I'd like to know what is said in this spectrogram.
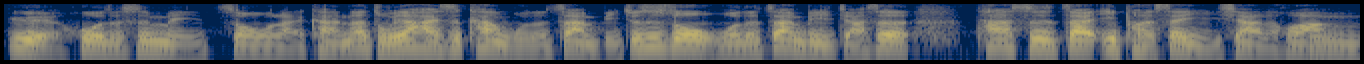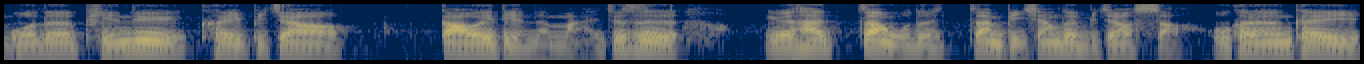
月或者是每周来看。那主要还是看我的占比，就是说我的占比，假设它是在一 percent 以下的话，嗯、我的频率可以比较高一点的买，就是因为它占我的占比相对比较少，我可能可以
